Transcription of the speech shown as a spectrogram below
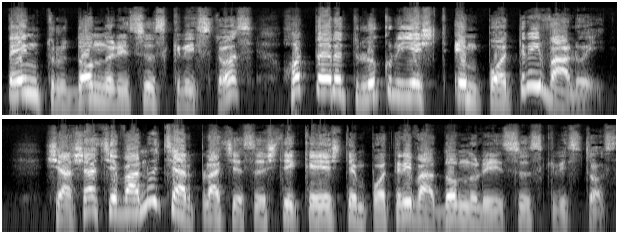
pentru Domnul Isus Hristos, hotărât lucru ești împotriva Lui. Și așa ceva nu ți-ar place să știi că ești împotriva Domnului Isus Hristos.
